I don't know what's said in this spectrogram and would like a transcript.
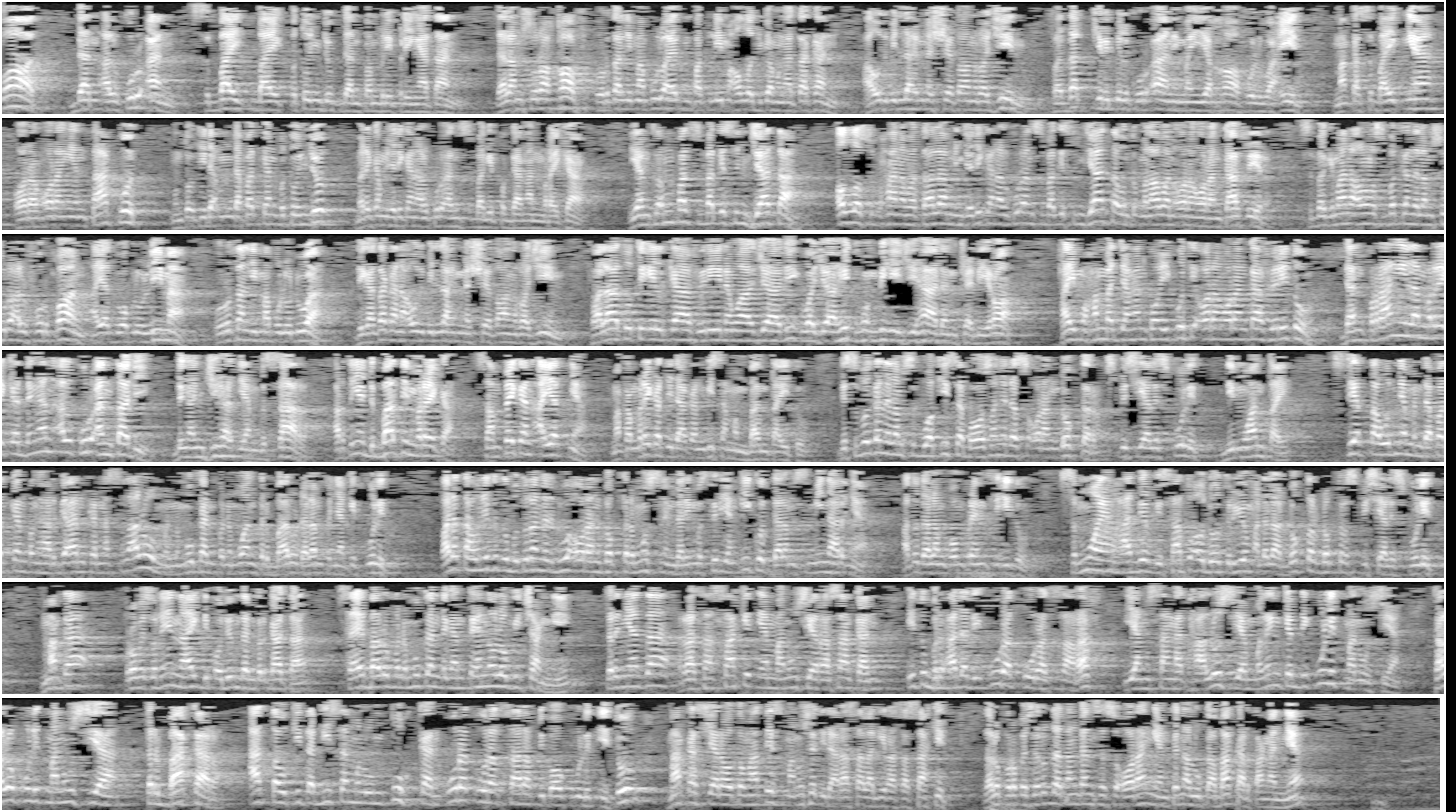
Sad dan Al-Quran sebaik-baik petunjuk dan pemberi peringatan. Dalam surah Qaf urutan 50 ayat 45 Allah juga mengatakan, "A'udzubillahi minasyaitonir rajim, fadzakir bil Qur'ani man yakhaful wa'id." Maka sebaiknya orang-orang yang takut untuk tidak mendapatkan petunjuk, mereka menjadikan Al-Qur'an sebagai pegangan mereka. Yang keempat sebagai senjata. Allah Subhanahu wa taala menjadikan Al-Qur'an sebagai senjata untuk melawan orang-orang kafir. Sebagaimana Allah sebutkan dalam surah Al-Furqan ayat 25, urutan 52. Dikatakan a'udzubillahi minasyaitonir rajim. Fala tuti'il kafirin wajadi wajahidhum bihi jihadan kabira. Hai Muhammad jangan kau ikuti orang-orang kafir itu dan perangilah mereka dengan Al-Qur'an tadi dengan jihad yang besar. Artinya debatin mereka, sampaikan ayatnya, maka mereka tidak akan bisa membantah itu. Disebutkan dalam sebuah kisah bahwasanya ada seorang dokter spesialis kulit di Muantai setiap tahunnya mendapatkan penghargaan karena selalu menemukan penemuan terbaru dalam penyakit kulit. Pada tahun itu kebetulan ada dua orang dokter muslim dari Mesir yang ikut dalam seminarnya atau dalam konferensi itu. Semua yang hadir di satu auditorium adalah dokter-dokter spesialis kulit. Maka profesor ini naik di podium dan berkata, saya baru menemukan dengan teknologi canggih, ternyata rasa sakit yang manusia rasakan itu berada di urat-urat saraf yang sangat halus yang melengket di kulit manusia. Kalau kulit manusia terbakar atau kita bisa melumpuhkan urat-urat saraf di bawah kulit itu, maka secara otomatis manusia tidak rasa lagi rasa sakit. Lalu profesor datangkan seseorang yang kena luka bakar tangannya.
